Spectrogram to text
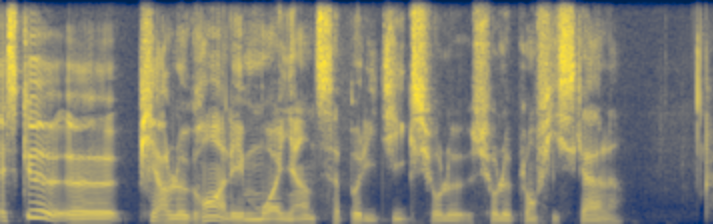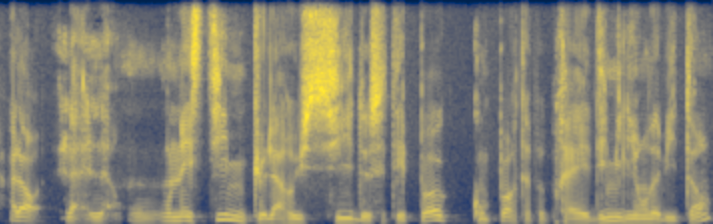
Est-ce que euh, Pierre Legrand a les moyens de sa politique sur le, sur le plan fiscal? Alors, on estime que la Russie de cette époque comporte à peu près 10 millions d'habitants,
